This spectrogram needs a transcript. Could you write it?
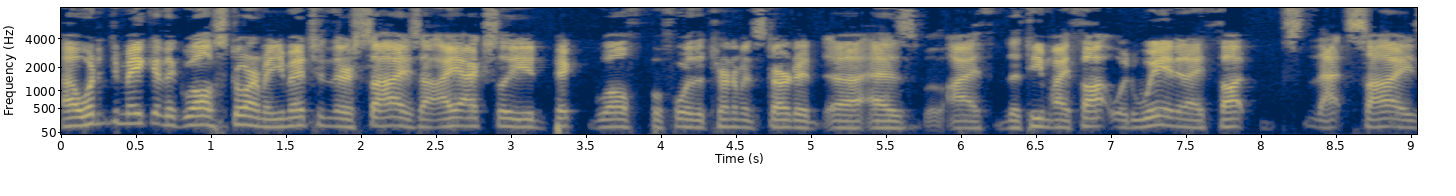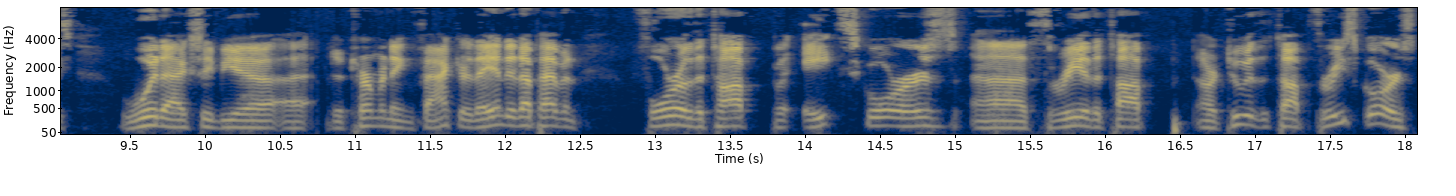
Uh, what did you make of the Guelph Storm? And you mentioned their size. I actually had picked Guelph before the tournament started uh, as I the team I thought would win, and I thought that size would actually be a, a determining factor. They ended up having four of the top eight scorers, uh, three of the top or two of the top three scorers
